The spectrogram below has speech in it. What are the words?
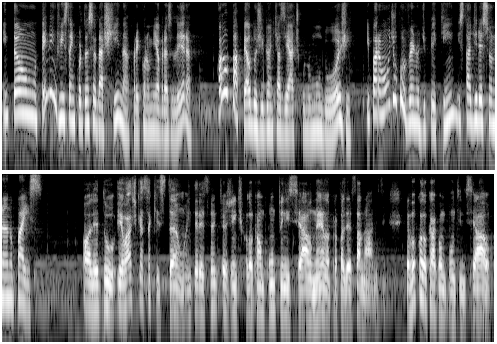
Então, tendo em vista a importância da China para a economia brasileira, qual é o papel do gigante asiático no mundo hoje e para onde o governo de Pequim está direcionando o país? Olha, Edu, eu acho que essa questão é interessante a gente colocar um ponto inicial nela para fazer essa análise. Eu vou colocar como ponto inicial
